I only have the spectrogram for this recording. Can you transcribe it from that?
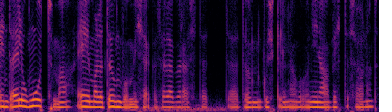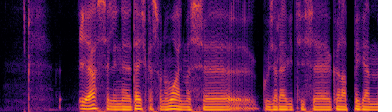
enda elu muutma eemale tõmbumisega, sellepärast et ta on kuskil nagu nina pihta saanud. jah, selline täiskasvanu maailmas, kui sa räägid, siis kõlab pigem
